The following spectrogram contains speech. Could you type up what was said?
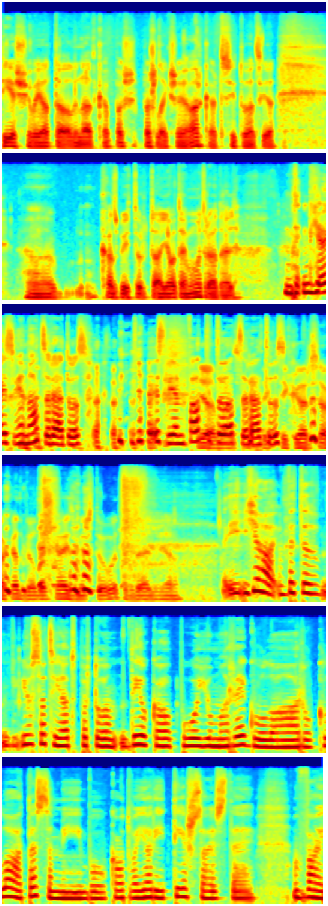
tieši vai attālināti, kā paš, pašlaik šajā ārkārtas situācijā. Kāds bija tur tā jautājuma otrā daļa? Ja es vien atcerētos, ja es vien pati jā, to atcerētos. Tik, tik gari sāk atbildēt, ka aizmirst to otru daļu. Jā. Jā, bet eh, jūs sacījāt par to dievkalpojuma regulāru klātesamību, kaut vai arī tiešsaistē, vai,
